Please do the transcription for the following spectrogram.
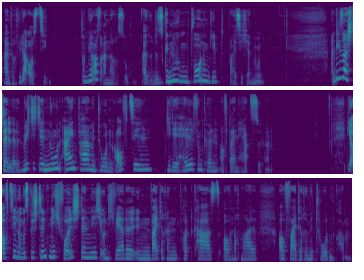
einfach wieder ausziehen und mir was anderes suchen. Also, dass es genügend Wohnungen gibt, weiß ich ja nun. An dieser Stelle möchte ich dir nun ein paar Methoden aufzählen, die dir helfen können, auf dein Herz zu hören. Die Aufzählung ist bestimmt nicht vollständig und ich werde in weiteren Podcasts auch nochmal auf weitere Methoden kommen.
